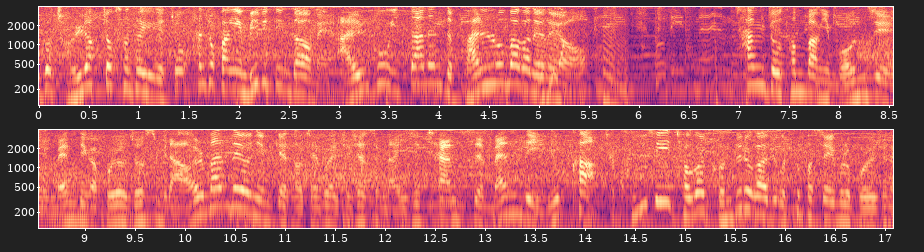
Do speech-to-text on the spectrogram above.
이거 전략적 선택이겠죠? 한쪽 방에 미리 뛴 다음에 알고 있다는 듯 발로 막아내네요. 창조 선방이 뭔지 맨디가 보여줬습니다. 얼만데요님께서 제보해 주셨습니다. 이집 찬스 맨디 6화. 자, 굳이 저걸 건드려가지고 슈퍼 세이브를 보여주네.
